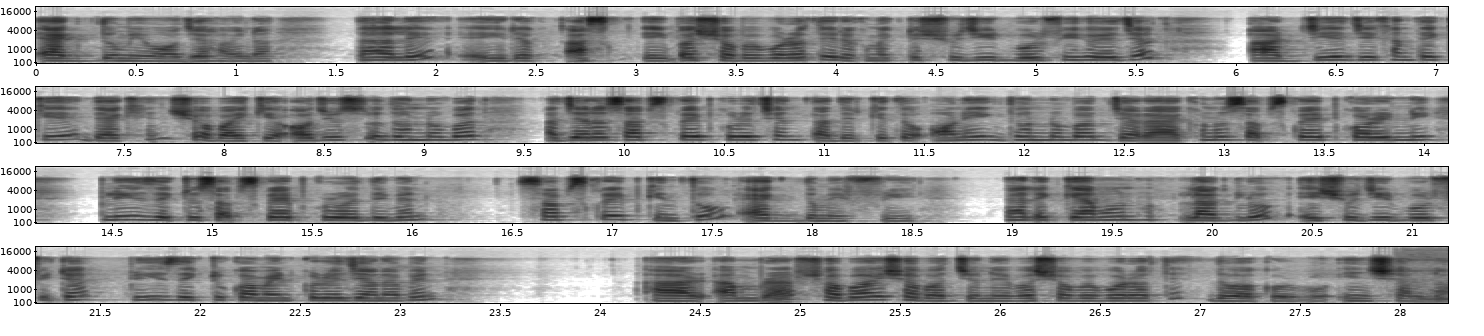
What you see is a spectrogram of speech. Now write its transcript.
একদমই মজা হয় না। তাহলে এই এইবার সবে বরাতে এরকম একটা সুজির বরফি হয়ে যাক। আর যে যেখান থেকে দেখেন সবাইকে অজস্র ধন্যবাদ। আর যারা সাবস্ক্রাইব করেছেন তাদেরকে তো অনেক ধন্যবাদ। যারা এখনও সাবস্ক্রাইব করেননি প্লিজ একটু সাবস্ক্রাইব করে দিবেন। সাবস্ক্রাইব কিন্তু একদমই ফ্রি তাহলে কেমন লাগল এই সুজির বরফিটা? প্লিজ একটু কমেন্ট করে জানাবেন। আর আমরা সবাই সবার জন্য এবার সবে বরাতে দোয়া করব, ইনশাল্লাহ।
